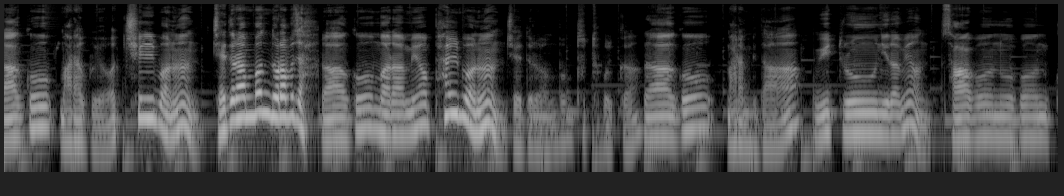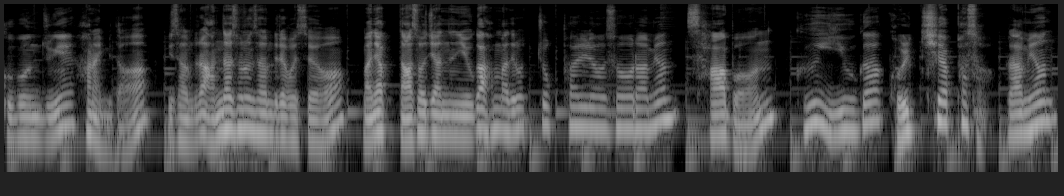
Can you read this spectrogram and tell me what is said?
라고 말하고요. 7번은 제대로 한번 놀아보자 라고 말하며 8번은 제대로 한번 붙어볼까 라고 말합니다. withdrawn이라면 4번, 5번, 9번 중에 하나입니다. 이 사람들은 안 나서는 사람들이라고 했어요. 만약 나서지 않는 이유가 한마디로 쪽팔려서라면 4번 그 이유가 골치 아파서 라면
